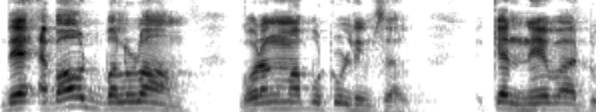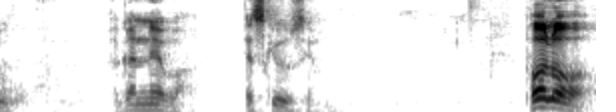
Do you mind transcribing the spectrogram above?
there about Balaram, Gauranga Mahaprabhu told himself, can never do. Can never excuse him. Follow.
